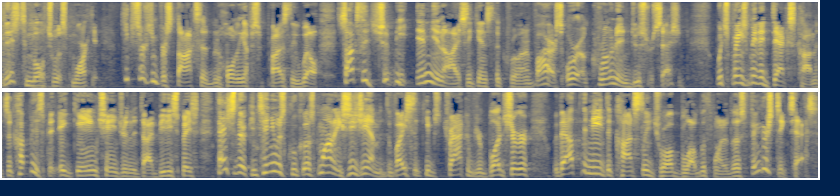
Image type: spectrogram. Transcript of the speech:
This tumultuous market, keep searching for stocks that have been holding up surprisingly well. Stocks that should be immunized against the coronavirus or a corona induced recession. Which brings me to Dexcom. It's a company that's been a game changer in the diabetes space thanks to their continuous glucose monitoring, CGM, a device that keeps track of your blood sugar without the need to constantly draw blood with one of those fingerstick tests.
